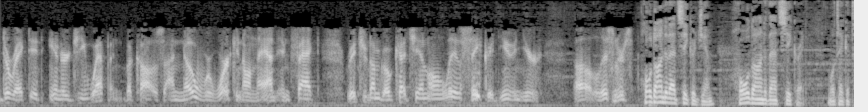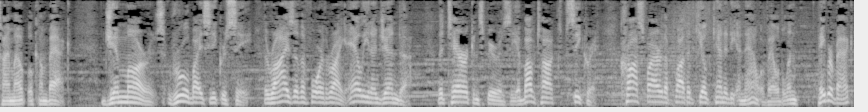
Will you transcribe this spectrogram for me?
directed energy weapon because I know we're working on that. In fact, Richard, I'm going to cut you in on Liz's secret. You and your uh, listeners. Hold on to that secret, Jim. Hold on to that secret. We'll take a time out. We'll come back. Jim Marrs, Rule by Secrecy, The Rise of the Fourth Reich, Alien Agenda, The Terror Conspiracy, Above Top Secret, Crossfire, The Plot That Killed Kennedy, and now available in paperback,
